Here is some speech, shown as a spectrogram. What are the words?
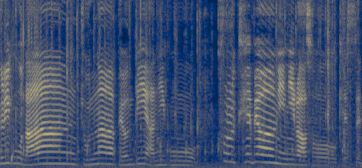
그리고 난 존나 변비 아니고 쿨 쾌변인이라서 개쌤.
